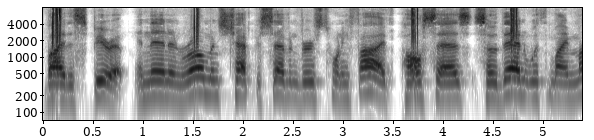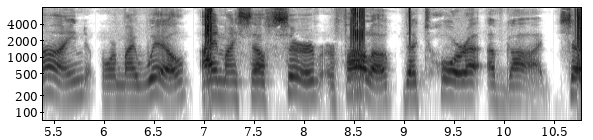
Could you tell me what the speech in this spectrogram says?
by the Spirit. And then in Romans chapter 7 verse 25, Paul says, So then with my mind or my will, I myself serve or follow the Torah of God. So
